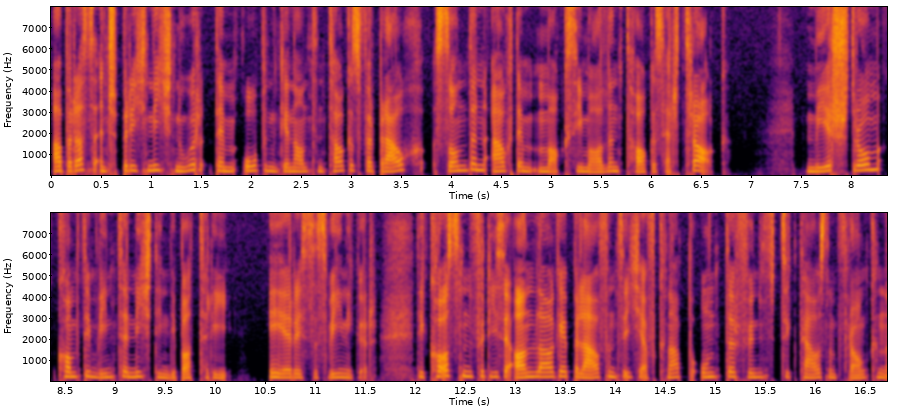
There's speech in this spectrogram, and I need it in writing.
aber das entspricht nicht nur dem oben genannten Tagesverbrauch, sondern auch dem maximalen Tagesertrag. Mehr Strom kommt im Winter nicht in die Batterie, eher ist es weniger. Die Kosten für diese Anlage belaufen sich auf knapp unter 50.000 Franken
